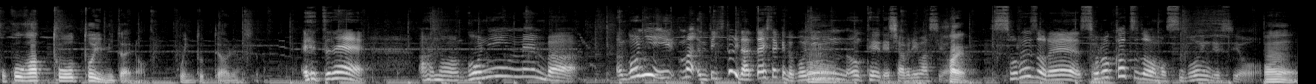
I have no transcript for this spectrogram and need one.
ここが尊いみたいなポイントってありますよえっとねあの5人メンバーあ5人いまあ1人脱退したけど5人の手で喋りますよ、はい。それぞれソロ活動もすごいんですよ、うん。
